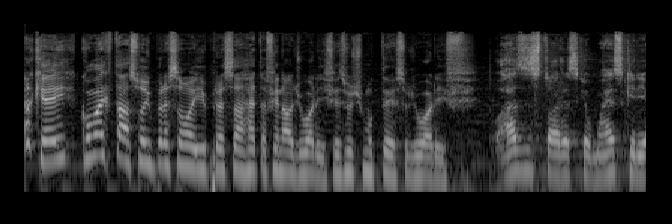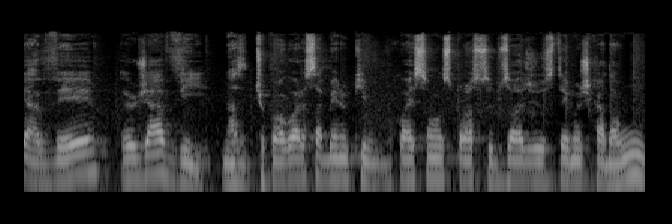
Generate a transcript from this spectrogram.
Ok. Como é que tá a sua impressão aí pra essa reta final de What If, esse último texto de What If? As histórias que eu mais queria ver, eu já vi. Nas, tipo, agora sabendo que, quais são os próximos episódios e os temas de cada um,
